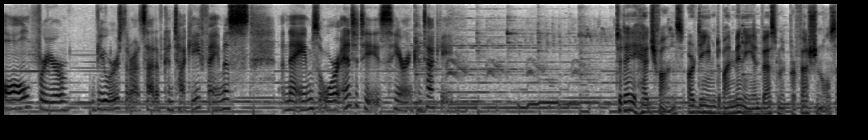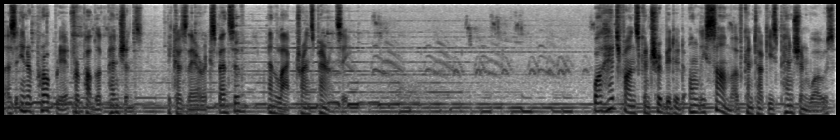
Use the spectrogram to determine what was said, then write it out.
all for your viewers that are outside of Kentucky, famous names or entities here in Kentucky. Today, hedge funds are deemed by many investment professionals as inappropriate for public pensions because they are expensive and lack transparency. While hedge funds contributed only some of Kentucky's pension woes,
